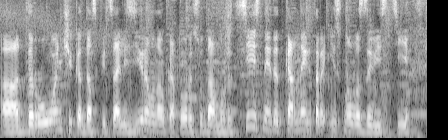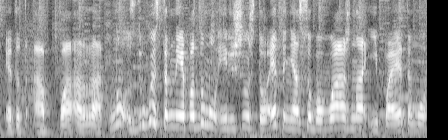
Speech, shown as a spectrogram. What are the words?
а, дрончика до специализированного, который сюда может сесть на этот коннектор и снова завести этот аппарат. Ну, с другой стороны, я подумал и решил, что это не особо важно, и поэтому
